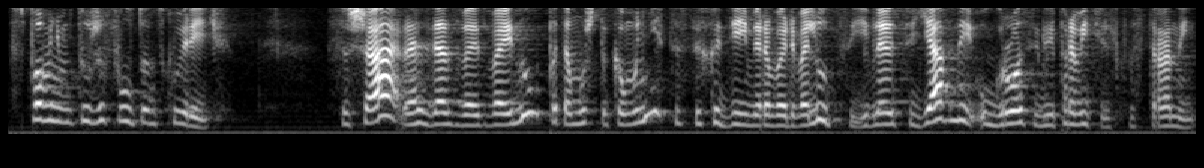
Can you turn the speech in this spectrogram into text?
Вспомним ту же Фултонскую речь. США развязывает войну, потому что коммунисты с их идеей мировой революции являются явной угрозой для правительства страны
